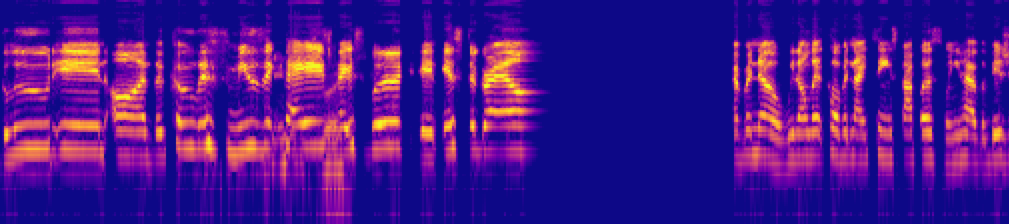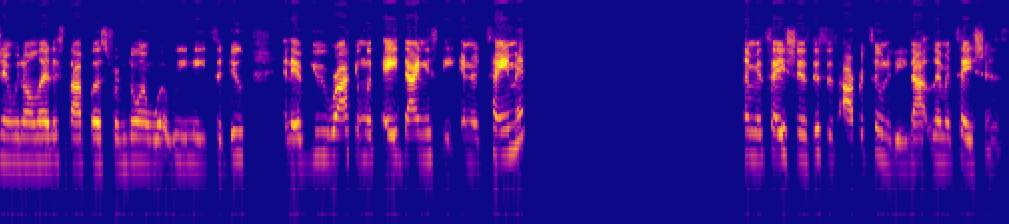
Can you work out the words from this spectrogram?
glued in on the coolest music page, Right. Facebook and Instagram. Never know. We don't let COVID nineteen stop us. When you have a vision, we don't let it stop us from doing what we need to do. And if you rocking with A Dynasty Entertainment, limitations. This is opportunity, not limitations.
